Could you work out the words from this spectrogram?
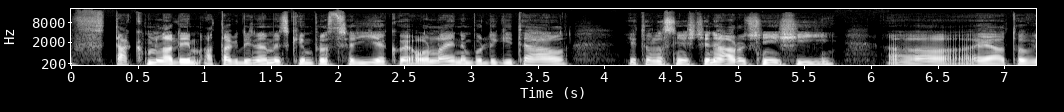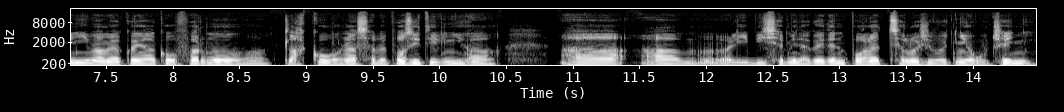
v tak mladém a tak dynamickém prostředí, jako je online nebo digitál, je to vlastně ještě náročnější. A já to vnímám jako nějakou formu tlaku na sebe pozitivního a, a líbí se mi takový ten pohled celoživotního učení.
